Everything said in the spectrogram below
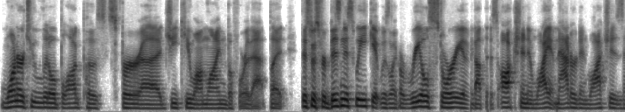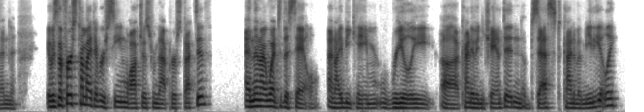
one or two little blog posts for uh, GQ online before that. But this was for Business Week. It was like a real story about this auction and why it mattered in watches. And it was the first time I'd ever seen watches from that perspective and then I went to the sale and I became really uh, kind of enchanted and obsessed kind of immediately.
